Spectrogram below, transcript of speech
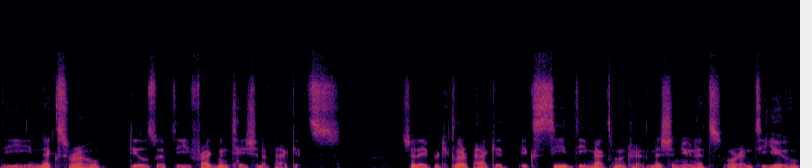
The next row deals with the fragmentation of packets. Should a particular packet exceed the maximum transmission unit, or MTU,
